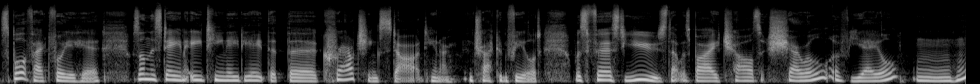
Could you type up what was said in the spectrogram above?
sport fact for you here. It was on this day in 1888 that the crouching start, you know, in track and field, was first used. That was by Charles Sherrill of Yale. Mm-hmm.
